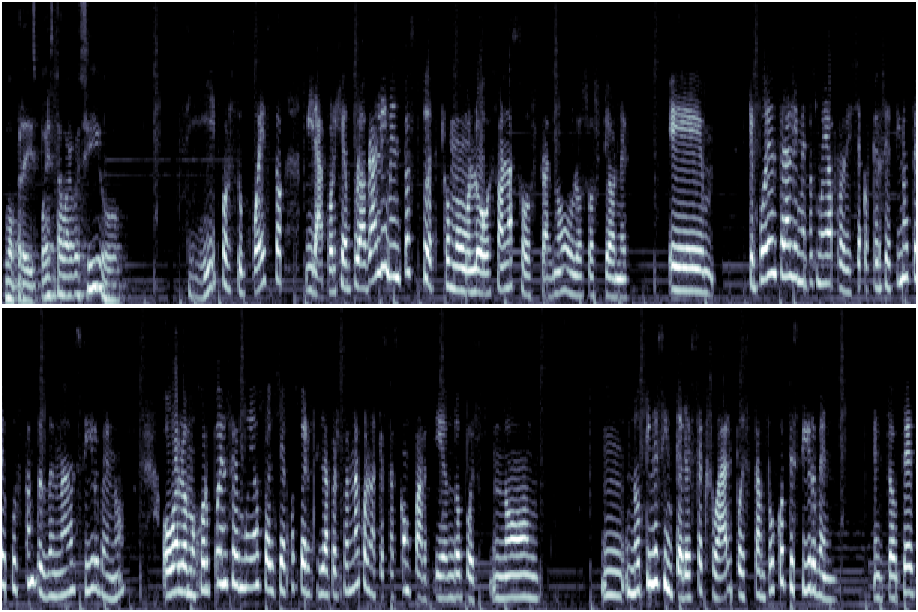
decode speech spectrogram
como predispuesta o algo así o Sí, por supuesto. Mira, por ejemplo, habrá alimentos como lo son las ostras, ¿no? O los ostiones, eh, que pueden ser alimentos muy afrodisíacos, pero si a ti no te gustan, pues de nada sirve, ¿no? O a lo mejor pueden ser muy afrodisíacos, pero si la persona con la que estás compartiendo, pues no, mm, no tienes interés sexual, pues tampoco te sirven. Entonces,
